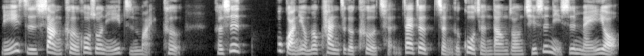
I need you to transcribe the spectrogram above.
你一直上课，或者说你一直买课，可是不管你有没有看这个课程，在这整个过程当中，其实你是没有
